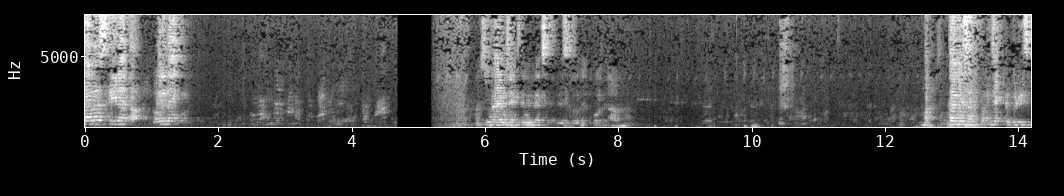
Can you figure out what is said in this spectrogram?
त्याला स्त्रीला ताप डोळे नाही Sometimes I think that's this was a quote now. That is a project ability.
